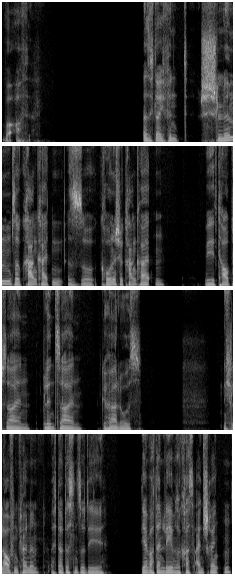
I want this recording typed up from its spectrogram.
Boah. Also ich glaube, ich finde schlimm so Krankheiten, also so chronische Krankheiten, wie taub sein, blind sein, gehörlos, nicht laufen können. Ich glaube, das sind so die, die einfach dein Leben so krass einschränken.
